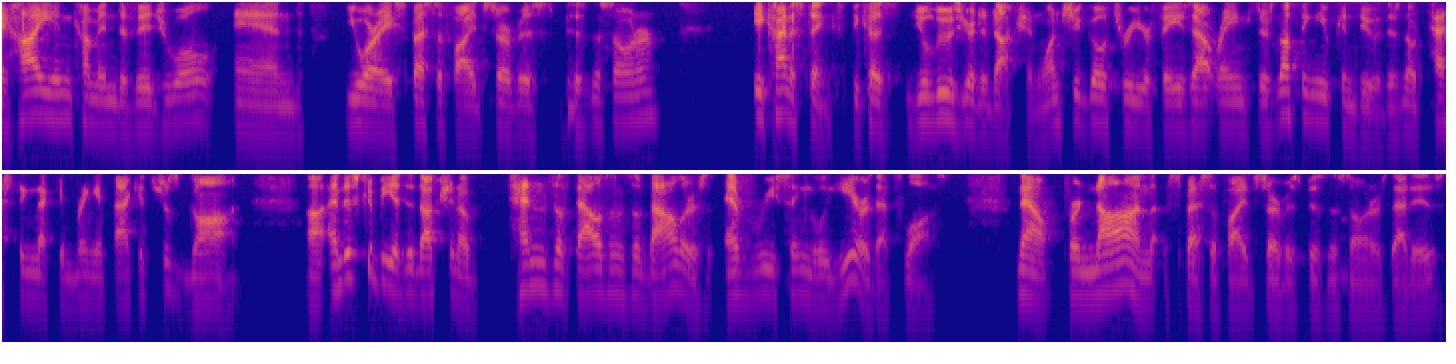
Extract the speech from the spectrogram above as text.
a high income individual and you are a specified service business owner, it kind of stinks because you lose your deduction. Once you go through your phase out range, there's nothing you can do. There's no testing that can bring it back. It's just gone. Uh, and this could be a deduction of tens of thousands of dollars every single year that's lost. Now, for non specified service business owners, that is,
